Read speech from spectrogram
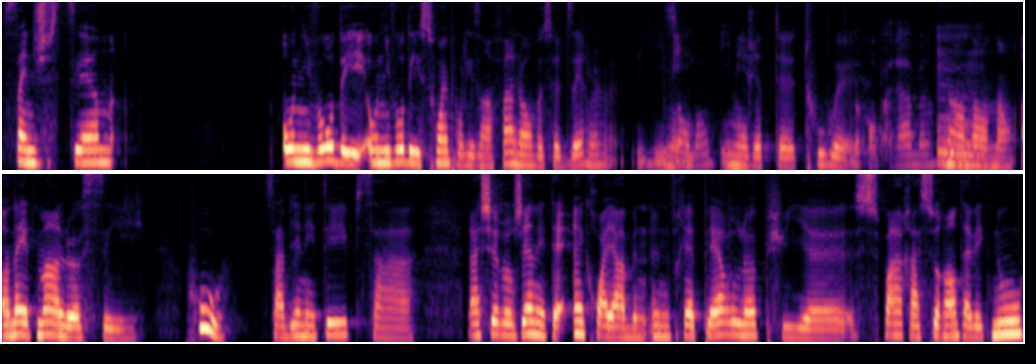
Sainte-Justine, au niveau, des, au niveau des soins pour les enfants, là, on va se le dire, là, ils, Ils mé- sont bons. ils méritent euh, tout. euh, C'est pas comparable. hein. non, Mm. non, non. Honnêtement, là, c'est. Ouh, ça a bien été, puis ça. La chirurgienne était incroyable, une, une vraie perle, là, puis euh, super rassurante avec nous.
